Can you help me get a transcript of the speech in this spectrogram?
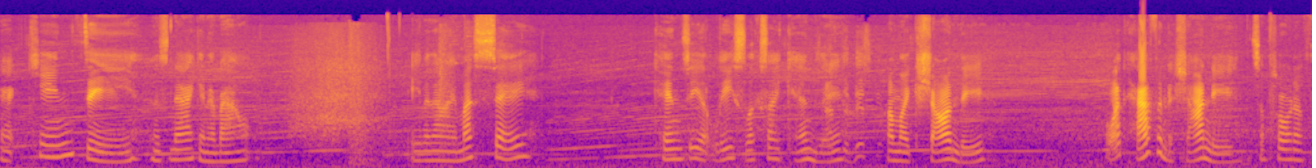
That Kinzie is nagging about. Even though I must say, Kinzie at least looks like Kinzie. Unlike Shaundi. What happened to Shaundi? Some sort of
